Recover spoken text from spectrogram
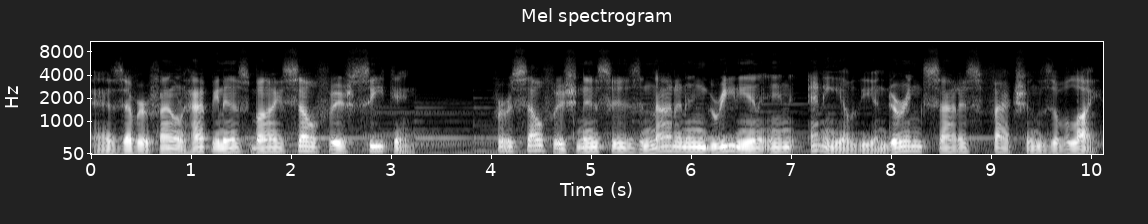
has ever found happiness by selfish seeking for selfishness is not an ingredient in any of the enduring satisfactions of life.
